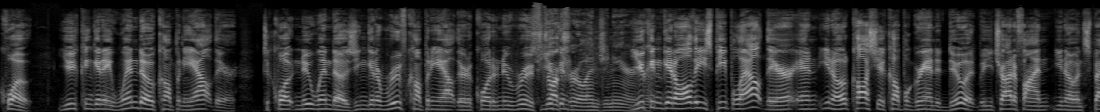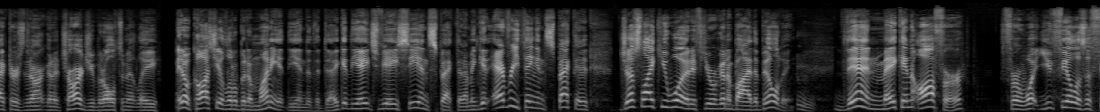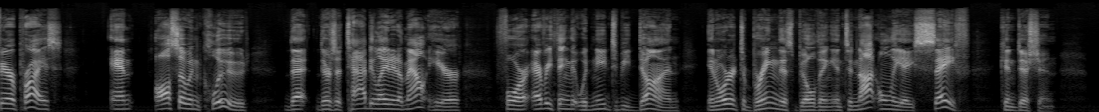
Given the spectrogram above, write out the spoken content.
quote. You can get a window company out there to quote new windows. You can get a roof company out there to quote a new roof. You can- Structural engineer. you can get all these people out there and you know it costs you a couple grand to do it but you try to find you know inspectors that aren't going to charge you but ultimately it'll cost you a little bit of money at the end of the day get the hvac inspected i mean get everything inspected just like you would if you were going to buy the building hmm. then make an offer for what you feel is a fair price and also include that there's a tabulated amount here for everything that would need to be done in order to bring this building into not only a safe condition,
